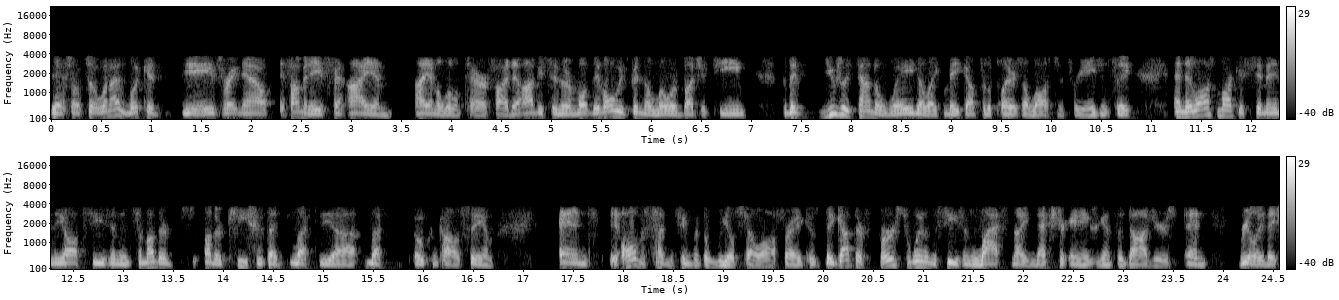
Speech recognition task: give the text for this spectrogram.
Yeah, so so when I look at the A's right now, if I'm an A's fan, I am I am a little terrified. Obviously, they're they've always been the lower budget team, but they've usually found a way to like make up for the players that lost in free agency. And they lost Marcus Semien in the off season and some other other pieces that left the uh, left Oakland Coliseum. And it, all of a sudden, it seems like the wheels fell off, right? Because they got their first win of the season last night in extra innings against the Dodgers, and really they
